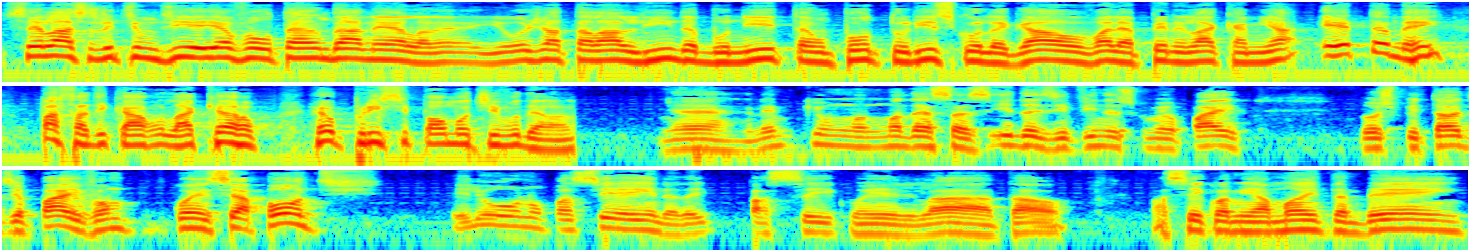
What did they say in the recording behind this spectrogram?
Sei lá, se a gente um dia ia voltar a andar nela, né? E hoje já está lá linda, bonita, um ponto turístico legal, vale a pena ir lá caminhar e também passar de carro lá, que é o, é o principal motivo dela. É, lembro que uma, uma dessas idas e vindas com meu pai do hospital dizia: pai, vamos conhecer a ponte? Ele, ô, oh, não passei ainda. Daí passei com ele lá tal. Passei com a minha mãe também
